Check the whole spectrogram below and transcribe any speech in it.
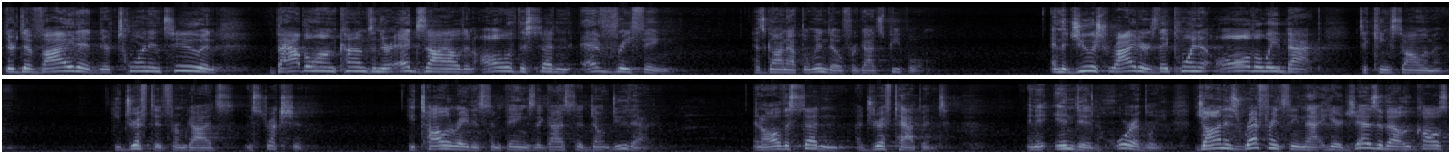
They're divided, they're torn in two, and Babylon comes and they're exiled, and all of a sudden, everything has gone out the window for God's people. And the Jewish writers, they point it all the way back to King Solomon. He drifted from God's instruction. He tolerated some things that God said, don't do that. And all of a sudden, a drift happened and it ended horribly. John is referencing that here. Jezebel, who calls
